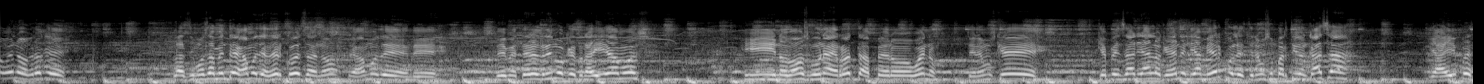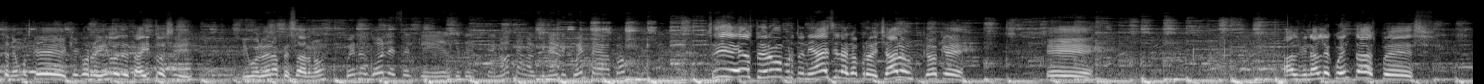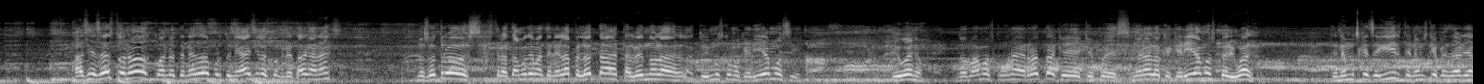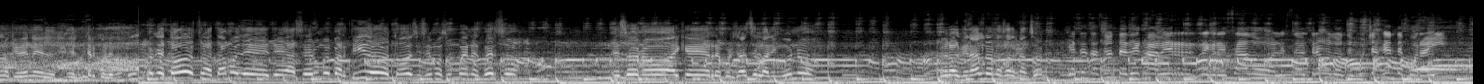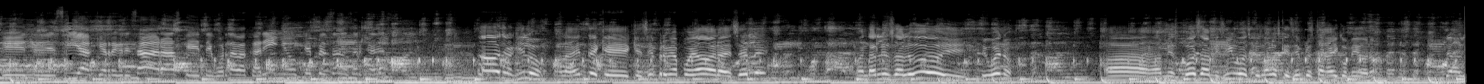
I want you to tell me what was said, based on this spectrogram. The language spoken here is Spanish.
bueno, creo que lastimosamente dejamos de hacer cosas, ¿no? Dejamos de, de, de meter el ritmo que traíamos y nos vamos con una derrota, pero bueno, tenemos que, que, pensar ya en lo que viene el día miércoles, tenemos un partido en casa y ahí pues tenemos que, que corregir los detallitos y, y, volver a empezar, ¿no? Buenos goles el que, el que te, te notan al final de cuentas, Pau. Sí, ellos tuvieron oportunidades y las aprovecharon, creo que eh, al final de cuentas pues así es esto, ¿no? Cuando tenés las oportunidades y las concretas ganas. Nosotros tratamos de mantener la pelota, tal vez no la, tuvimos como queríamos y, bueno, nos vamos con una derrota que, que, pues no era lo que queríamos, pero igual. Tenemos que seguir, tenemos que pensar ya en lo que viene el, el miércoles. ¿no? Creo que todos tratamos de, de, hacer un buen partido, todos hicimos un buen esfuerzo. Eso no hay que reprochárselo a ninguno, pero al final no nos alcanzó. ¿Qué sensación te deja haber regresado ¿Qué pensás acerca de? No, tranquilo, a la gente que, que, siempre me ha apoyado, agradecerle, mandarle un saludo y, y bueno, a, a, mi esposa, a mis hijos, que son los que siempre están ahí conmigo, ¿no?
